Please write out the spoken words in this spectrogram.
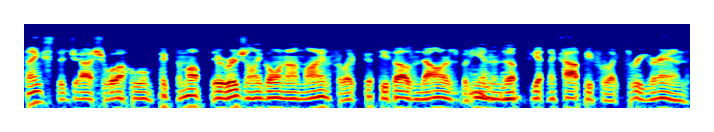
thanks to joshua who picked them up. They were originally going online for like $50000 but he Oh ended up getting a copy for like three grand.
